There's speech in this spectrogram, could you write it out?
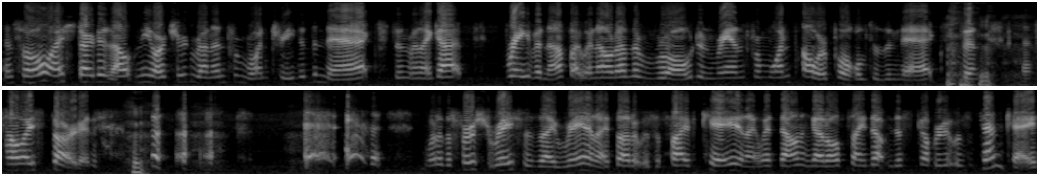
And so I started out in the orchard running from one tree to the next. And when I got brave enough, I went out on the road and ran from one power pole to the next. And that's how I started. one of the first races I ran, I thought it was a 5K, and I went down and got all signed up and discovered it was a 10K.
